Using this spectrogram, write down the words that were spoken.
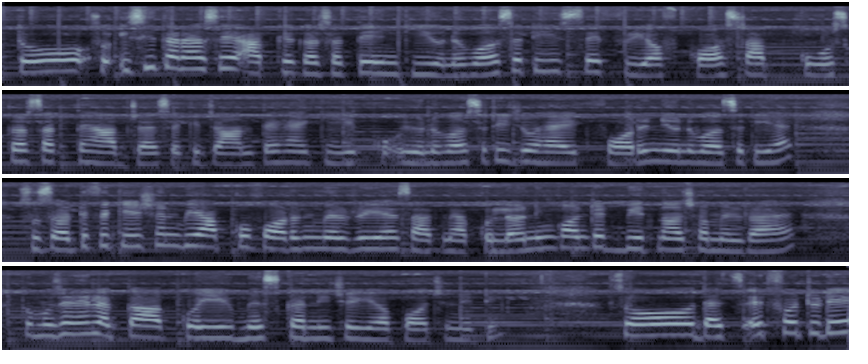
तो so, इसी तरह से आप क्या कर सकते हैं इनकी यूनिवर्सिटीज़ से फ्री ऑफ़ कॉस्ट आप कोर्स कर सकते हैं। आप जैसे कि जानते हैं कि ये यूनिवर्सिटी जो है एक फॉरेन यूनिवर्सिटी है। सो सर्टिफिकेशन भी आपको फ़ॉरन मिल रही है साथ में आपको लर्निंग कंटेंट भी इतना अच्छा मिल रहा है। तो मुझे नहीं लगता आपको ये मिस करनी चाहिए opportunity so that's it for today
